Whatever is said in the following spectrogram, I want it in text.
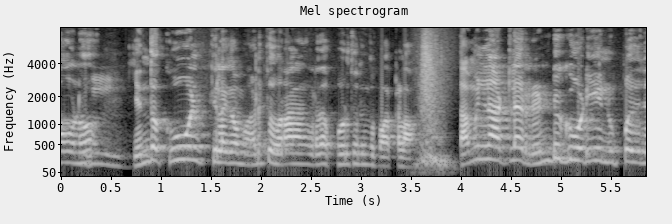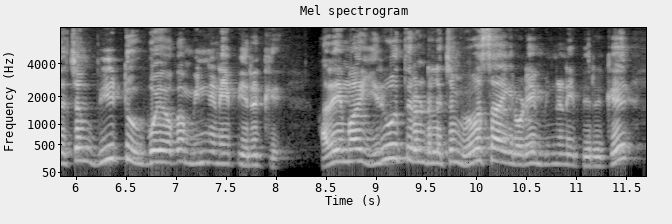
ஆகணும். எந்த கூவல் திலகம் அடுத்து வராங்கிறத பொறுத்திருந்து பார்க்கலாம். தமிழ்நாட்டுல ரெண்டு கோடியே முப்பது லட்சம் வீட்டு உபயோக மின் இணைப்பு இருக்கு. அதே மாதிரி இருபத்தி ரெண்டு லட்சம் விவசாயிகளுடைய மின் இணைப்பு இருக்கு.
